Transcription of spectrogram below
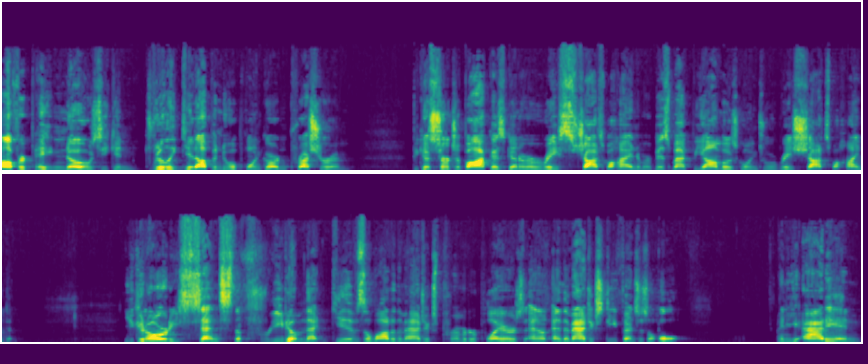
Elfrid Payton knows he can really get up into a point guard and pressure him because Serge Ibaka is going to erase shots behind him or Bismack Biyombo is going to erase shots behind him. You can already sense the freedom that gives a lot of the Magic's perimeter players and, and the Magic's defense as a whole. And you add in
